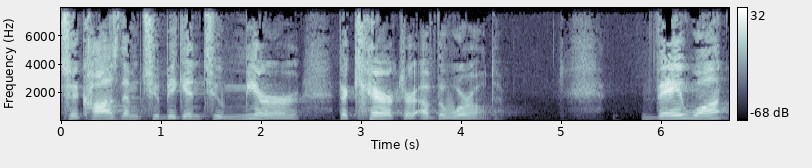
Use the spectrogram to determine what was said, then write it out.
to cause them to begin to mirror the character of the world. They want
